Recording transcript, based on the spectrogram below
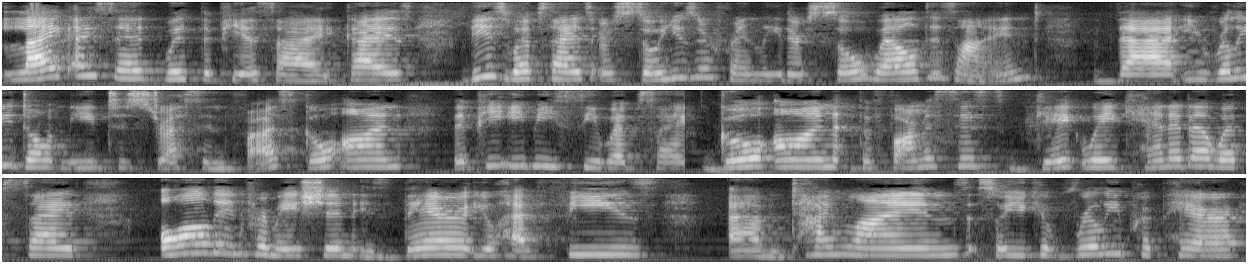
like I said with the PSI, guys, these websites are so user-friendly. They're so well designed that you really don't need to stress and fuss. Go on the PEBC website, go on the Pharmacist Gateway Canada website. All the information is there. You'll have fees, um, timelines, so you can really prepare,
